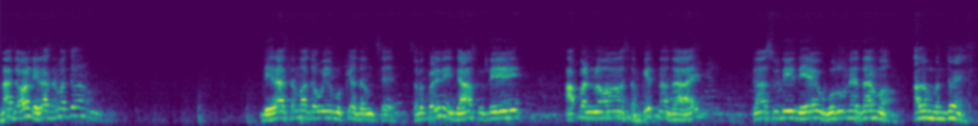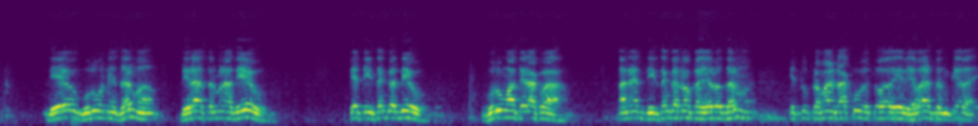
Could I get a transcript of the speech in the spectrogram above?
ના જવાનું ડેરાસરમાં જ જવાનું. ડેરાસરમાં જવું એ મુખ્ય ધર્મ છે. સમજ પડી ને? જ્યાં સુધી આપણનો સંકેત ન થાય ત્યાં સુધી દેવ ગુરુ ને ધર્મ. આલમ બંધ દેવ ગુરુ અને ધર્મ ડેરાસરમાં દેવ તે તીર્થંકર દેવ ગુરુ માથે રાખવા. અને તીર્થંકર નો કહેલો ધર્મ એટલું પ્રમાણ રાખવું તો એ વ્યવહાર ધર્મ કહેવાય.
